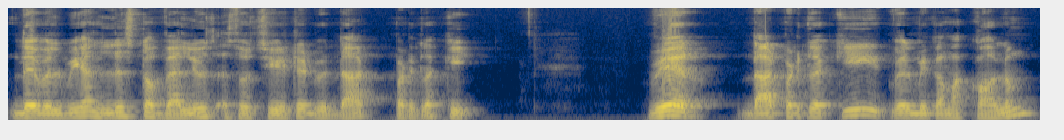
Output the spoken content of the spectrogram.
there will be a list of values associated with that particular key. Where that particular key will become a column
